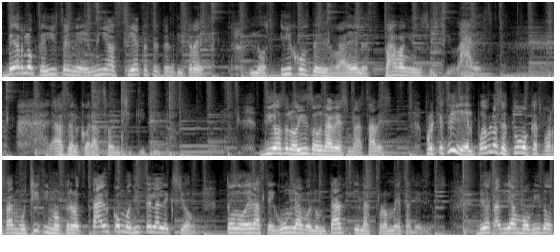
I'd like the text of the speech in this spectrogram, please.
ver lo que dice Nehemías 7:73. Los hijos de Israel estaban en sus ciudades. Hace el corazón chiquitito. Dios lo hizo una vez más, ¿sabes? Porque sí, el pueblo se tuvo que esforzar muchísimo, pero tal como dice la lección, todo era según la voluntad y las promesas de Dios. Dios había movido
